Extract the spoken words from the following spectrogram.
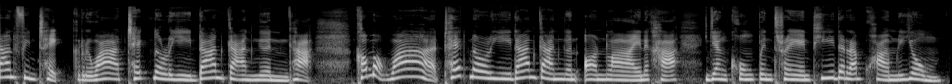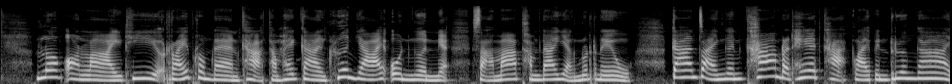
ด้านฟินเทคหรือว่าเทคโนโลยีด้านการเงินค่ะ เขาบอกว่าเทคโนโลยีด้านการเงินออนไลน์นะคะ ยังคงเป็นเทรนด์ที่ได้รับความนิยม โลกออนไลน์ที่ไร้พรมแดนค่ะทำให้การเคลื่อนย้ายโอนเงินเนี่ยสามารถทำได้อย่างรวดเร็ว การจ่ายเงินข้ามประเทศค่ะ กลายเป็นเรื่องง่าย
